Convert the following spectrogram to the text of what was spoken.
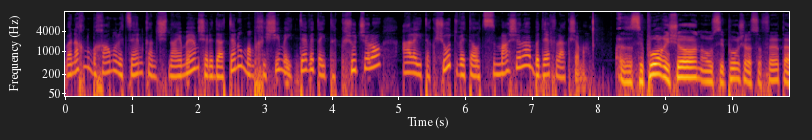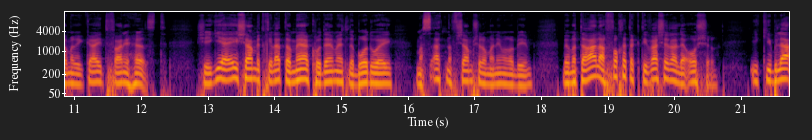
ואנחנו בחרנו לציין כאן שניים מהם, שלדעתנו ממחישים היטב את ההתעקשות שלו על ההתעקשות ואת העוצמה שלה בדרך להגשמה. אז הסיפור הראשון הוא סיפור של הסופרת האמריקאית פאני הרסט, שהגיעה אי שם בתחילת המאה הקודמת לברודוויי, משאת נפשם של אמנים רבים, במטרה להפוך את הכתיבה שלה לאושר. היא קיבלה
